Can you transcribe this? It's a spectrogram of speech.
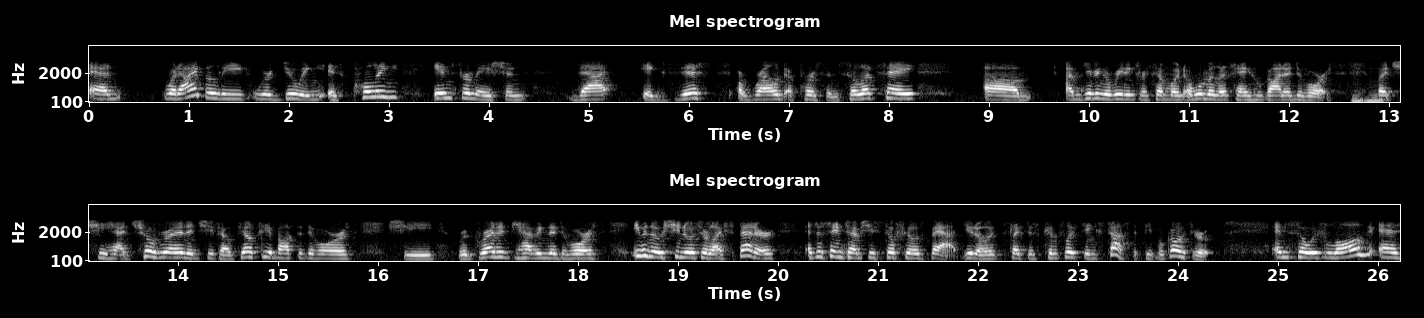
and what I believe we're doing is pulling information that exists around a person. So let's say um, I'm giving a reading for someone, a woman, let's say, who got a divorce, mm-hmm. but she had children and she felt guilty about the divorce. She regretted having the divorce, even though she knows her life's better. At the same time, she still feels bad. You know, it's like this conflicting stuff that people go through. And so, as long as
